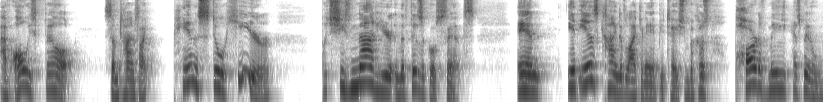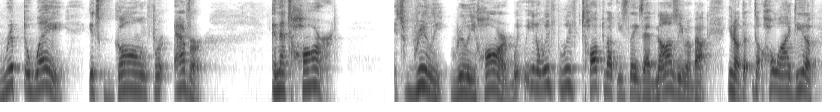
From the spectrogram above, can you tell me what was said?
I've always felt sometimes like Pam is still here, but she's not here in the physical sense. And it is kind of like an amputation because part of me has been ripped away. It's gone forever. And that's hard. It's really, really hard. We, you know, we've, we've talked about these things ad nauseum about, you know, the, the whole idea of,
